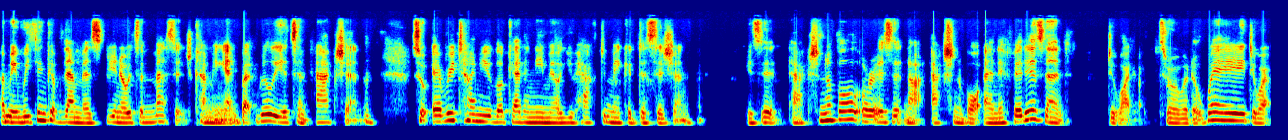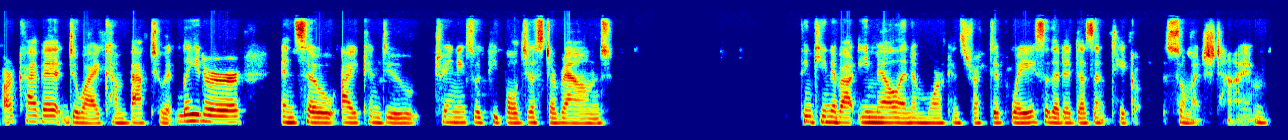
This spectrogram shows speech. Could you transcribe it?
I mean, we think of them as, you know, it's a message coming in, but really it's an action. So every time you look at an email, you have to make a decision. Is it actionable or is it not actionable? And if it isn't, do I throw it away? Do I archive it? Do I come back to it later? And so I can do trainings with people just around thinking about email in a more constructive way so that it doesn't take so much time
